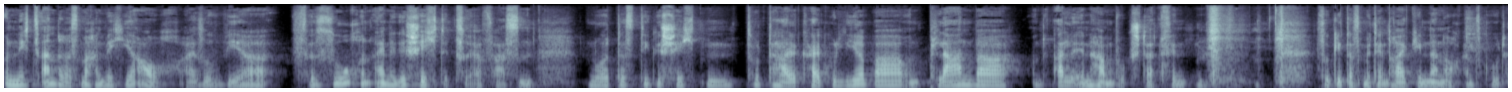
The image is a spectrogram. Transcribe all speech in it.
Und nichts anderes machen wir hier auch. Also wir versuchen eine Geschichte zu erfassen. Nur, dass die Geschichten total kalkulierbar und planbar und alle in Hamburg stattfinden. so geht das mit den drei Kindern auch ganz gut.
